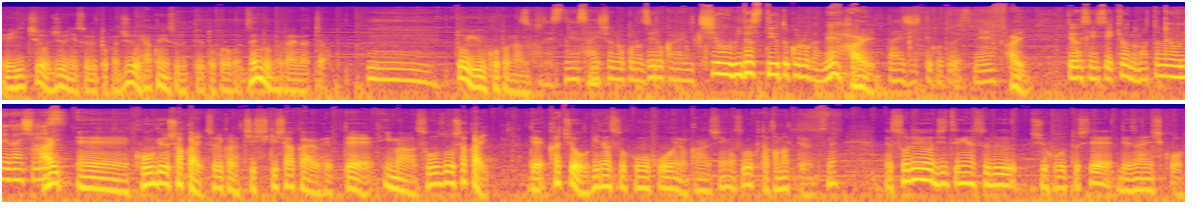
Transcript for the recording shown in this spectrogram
1を10にするとか10を100にするっていうところが全部無駄になっちゃううんということなんです。そうですね。最初のこのゼロから1を生み出すっていうところがね、はい、大事ってことですね。はい。では先生今日のまとめをお願いします。はい、えー、工業社会それから知識社会を経て今創造社会で価値を生み出す方法への関心がすごく高まってるんですねでそれを実現する手法としてデザイン思考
